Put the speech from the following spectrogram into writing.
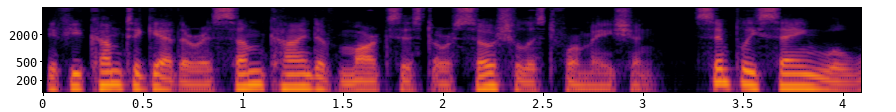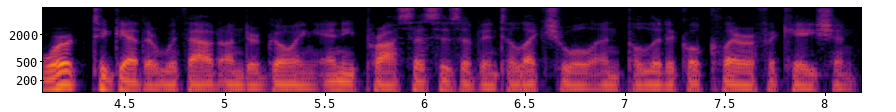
if you come together as some kind of Marxist or socialist formation, simply saying we'll work together without undergoing any processes of intellectual and political clarification,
